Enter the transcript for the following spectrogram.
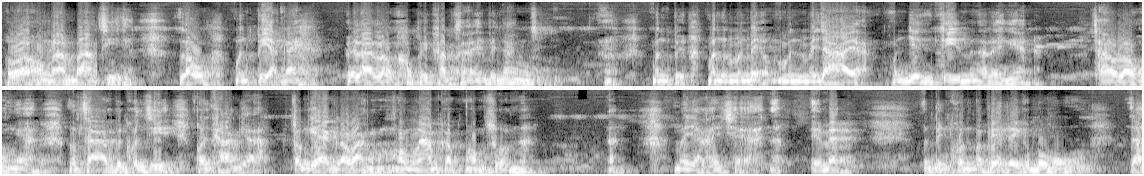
เพราะว่าห้องน้ำบางที่เนี่ย เรา มันเปียกไง เวลาเราเข้าไปขับถ่ายไปนั่ง มันมันมันไม่ มันไม่ได้อะ มันเย็นตีนมันอะไรเงี้ยเท้าเราอย่างเงี้ยลุงตาเป็นคนที่ค่อนข้างจะต้องแยกระหว่างห้องน้ำกับห้องส้วมนะนะไม่อยากให้แฉนะเห็นไหมมันเป็นคนประเภทใดก็โมโหนะ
